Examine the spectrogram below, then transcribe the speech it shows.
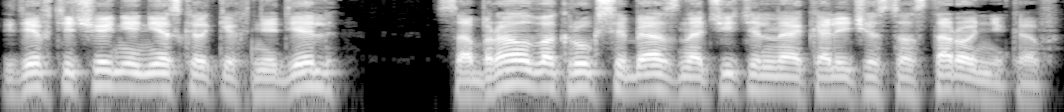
где в течение нескольких недель собрал вокруг себя значительное количество сторонников.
